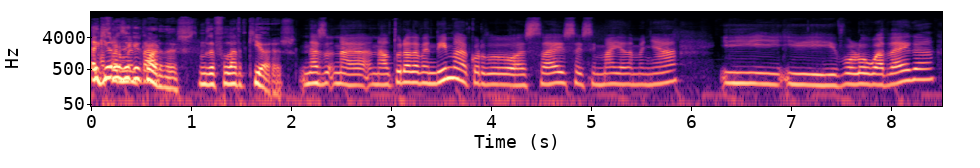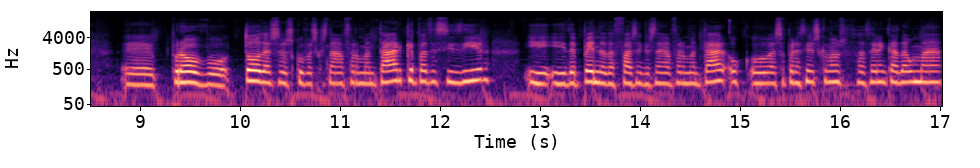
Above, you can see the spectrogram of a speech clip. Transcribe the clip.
a que horas é que acordas? Estamos a falar de que horas? Nas, na, na altura da vendima, acordo às 6, 6 e meia da manhã e, e vou logo à adega eh, provo todas as cubas que estão a fermentar, que é para decidir e, e, depende da fase em que estão a fermentar o, o, as operações que vamos fazer em cada uma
